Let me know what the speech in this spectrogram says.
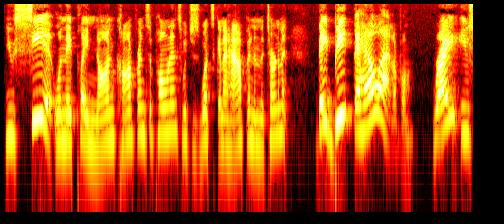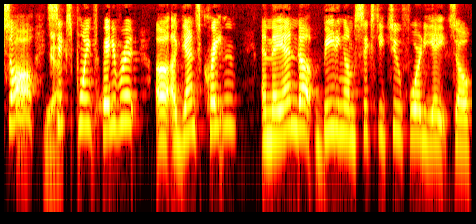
you see it when they play non-conference opponents, which is what's going to happen in the tournament. They beat the hell out of them, right? You saw Yeah. six-point favorite uh, against Creighton, and they end up beating them 62-48. So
